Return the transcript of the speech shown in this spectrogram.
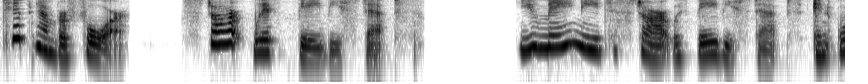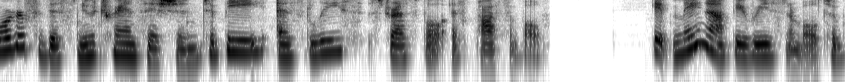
Tip number four start with baby steps. You may need to start with baby steps in order for this new transition to be as least stressful as possible. It may not be reasonable to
